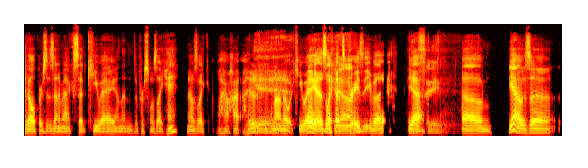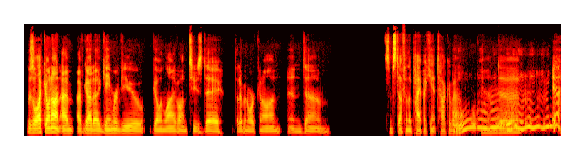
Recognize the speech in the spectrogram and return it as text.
developers at zenimax said qa and then the person was like hey and i was like wow how, how do people not know what qa is like that's Yeah. crazy but yeah Insane. Um yeah it was uh there's a lot going on i'm i've got a game review going live on tuesday that i've been working on and um some stuff in the pipe i can't talk about Ooh. yeah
